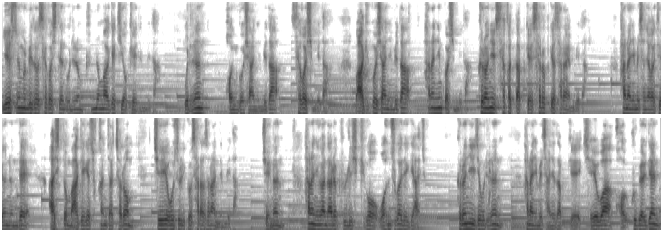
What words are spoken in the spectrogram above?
예수님을 믿어 새 것이 된 우리는 분명하게 기억해야 됩니다. 우리는 번 것이 아닙니다. 새 것입니다. 마귀 것이 아닙니다. 하나님 것입니다. 그러니 새 것답게 새롭게 살아야 합니다. 하나님의 자녀가 되었는데 아직도 마귀에게 속한 자처럼 죄의 옷을 입고 살아서는 안 됩니다. 죄는 하나님과 나를 분리시키고 원수가 되게 하죠. 그러니 이제 우리는 하나님의 자녀답게 죄와 거- 구별된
